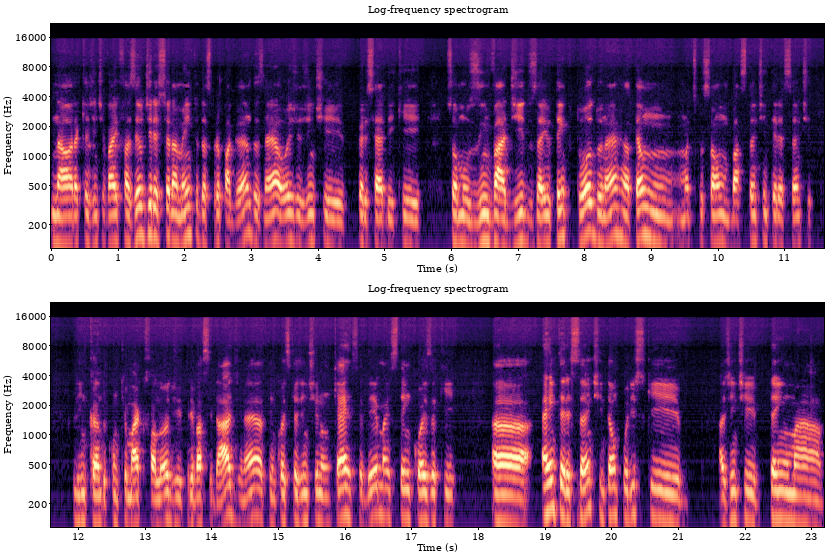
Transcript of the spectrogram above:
na hora que a gente vai fazer o direcionamento das propagandas, né? Hoje a gente percebe que somos invadidos aí o tempo todo, né? Até um, uma discussão bastante interessante linkando com o que o Marcos falou de privacidade, né? Tem coisa que a gente não quer receber, mas tem coisa que uh, é interessante. Então, por isso que a gente tem uma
